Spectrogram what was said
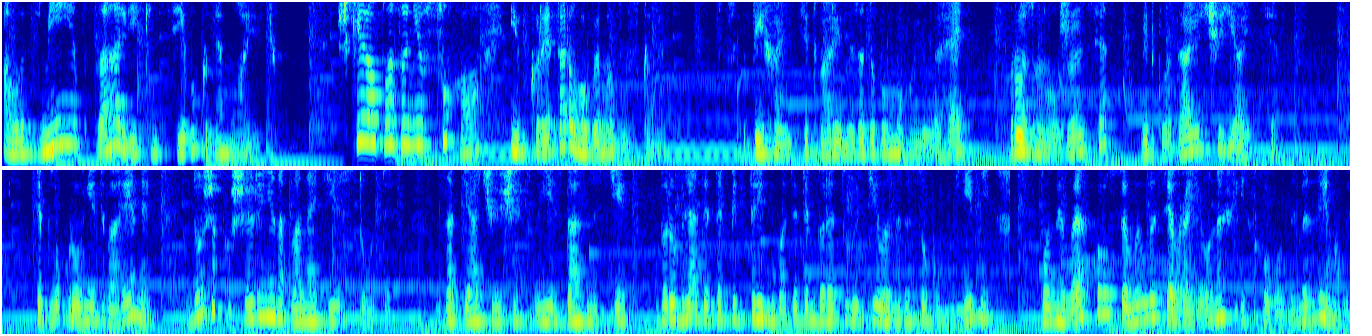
А от змії взагалі кінцівок не мають. Шкіра у плазунів суха і вкрита роговими лусками. Дихають ці тварини за допомогою легень, розмножуються, відкладаючи яйця. Теплокровні тварини дуже поширені на планеті істоти, завдячуючи своїй здатності виробляти та підтримувати температуру тіла на високому рівні, вони легко розселилися в районах із холодними зимами.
